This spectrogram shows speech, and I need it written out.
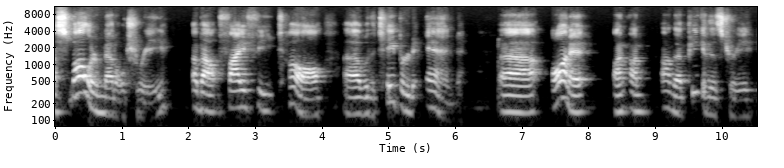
a smaller metal tree, about five feet tall, uh, with a tapered end. Uh, on it, on, on on the peak of this tree,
